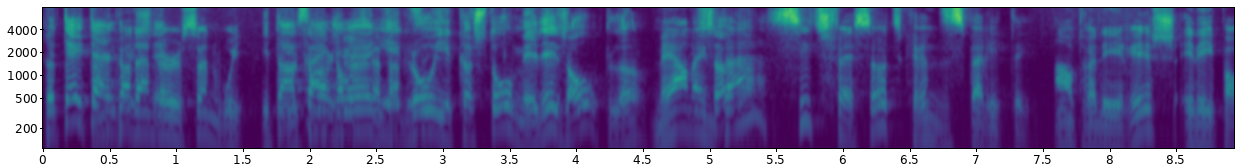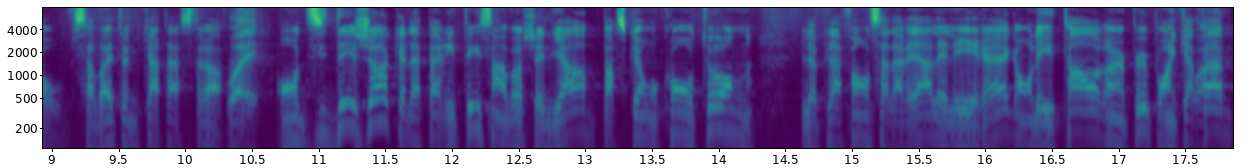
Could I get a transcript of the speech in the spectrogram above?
Peut-être cas Anderson. oui. Il est Les encore jeune, il est gros, il est costaud, mais les autres, là. Mais en même ça, temps, là, si tu fais ça, tu crées une disparité entre les riches et les pauvres. Ça va être une catastrophe. Ouais. On dit déjà que la parité s'en va chez Liab parce qu'on contourne le plafond salarial et les règles. On les tord un peu pour être capable.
